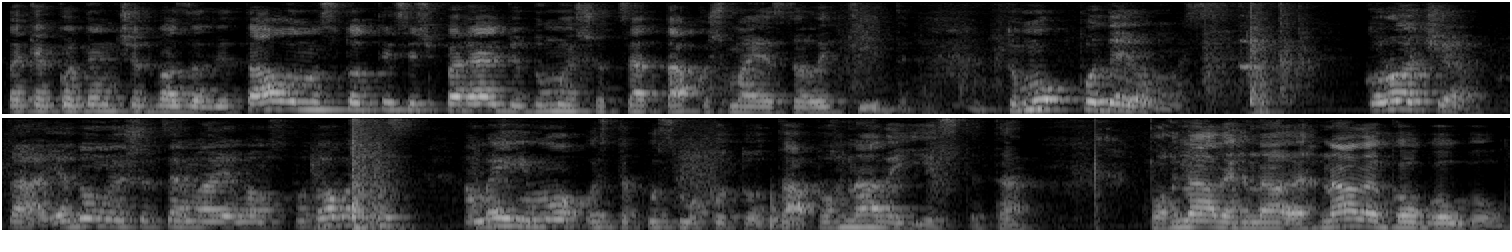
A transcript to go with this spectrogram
Так як один чи два залітало на 100 тисяч переглядів, думаю, що це також має залетіти. Тому подивимось. Коротше, так, я думаю, що це має вам сподобатись, а ми їмо ось таку смакоту. Так, погнали їсти. Так. Погнали, гнали, гнали, го-го-го.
